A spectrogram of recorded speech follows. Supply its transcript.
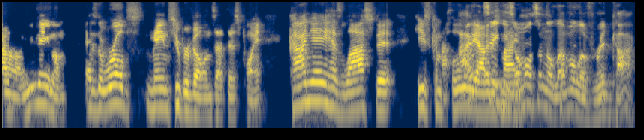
I don't know, you name them as the world's main supervillains at this point. Kanye has lost it. He's I completely would out of say his he's mind almost on the level of Rid Cock.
